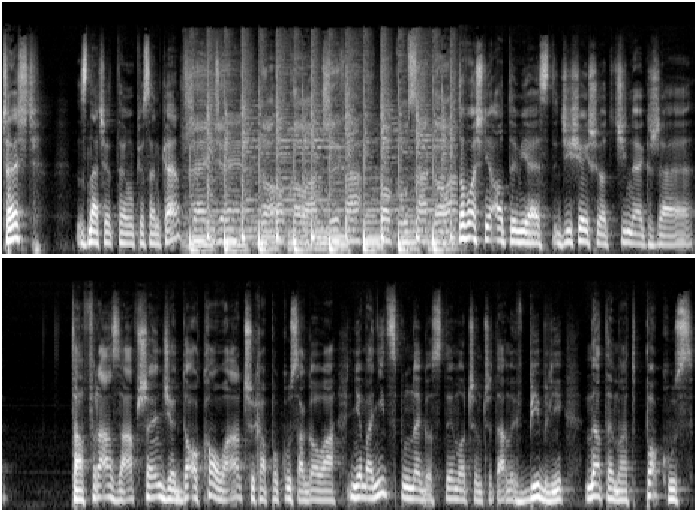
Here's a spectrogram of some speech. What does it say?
Cześć, znacie tę piosenkę? Wszędzie dookoła czyha pokusa goła. To właśnie o tym jest dzisiejszy odcinek, że ta fraza wszędzie dookoła czyha pokusa goła nie ma nic wspólnego z tym, o czym czytamy w Biblii na temat pokus,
